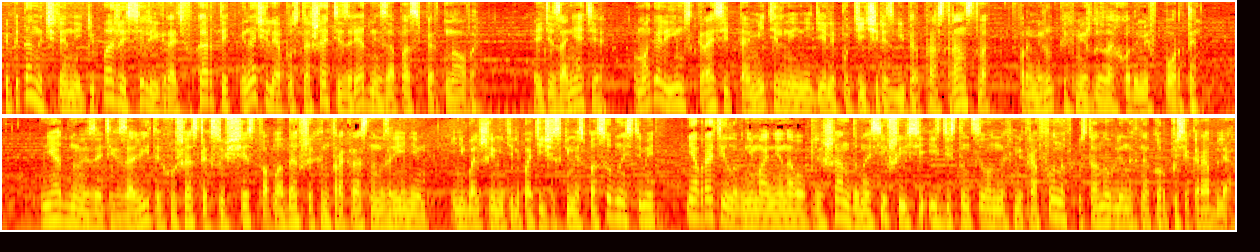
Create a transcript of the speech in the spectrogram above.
Капитаны и члены экипажа сели играть в карты и начали опустошать изрядный запас спиртного. Эти занятия помогали им скрасить томительные недели пути через гиперпространство в промежутках между заходами в порты – ни одно из этих завитых, ушастых существ, обладавших инфракрасным зрением и небольшими телепатическими способностями, не обратило внимания на вопли Шан, доносившиеся из дистанционных микрофонов, установленных на корпусе корабля.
